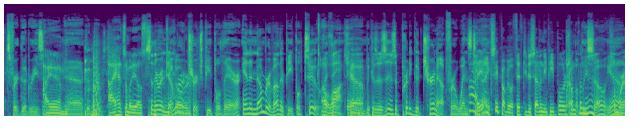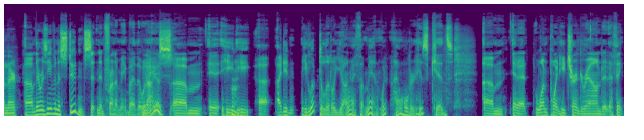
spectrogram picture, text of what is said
It's for a good reason. I am. Yeah, good purpose. I had somebody else. So there were a number over. of church people there, and a number of other people too. Oh, I think, lots, yeah. because it was, it was a pretty good turnout for a Wednesday yeah, I'd say probably about fifty to seventy people or something. Probably so, yeah. somewhere in there. Um, there was even a student sitting in front of me, by the way. Nice. Yes. Um, eh, he, he, uh, I didn't, he looked a little young. I thought, man, what, how old are his kids? Um, and at one point he turned around and I think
